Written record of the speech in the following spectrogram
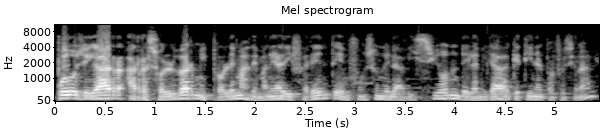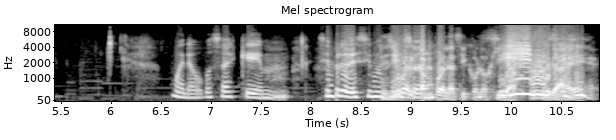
¿puedo llegar a resolver mis problemas de manera diferente en función de la visión, de la mirada que tiene el profesional? Bueno, vos sabes que mm, siempre decimos... Te llevo al campo de la psicología pura, ¿eh?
